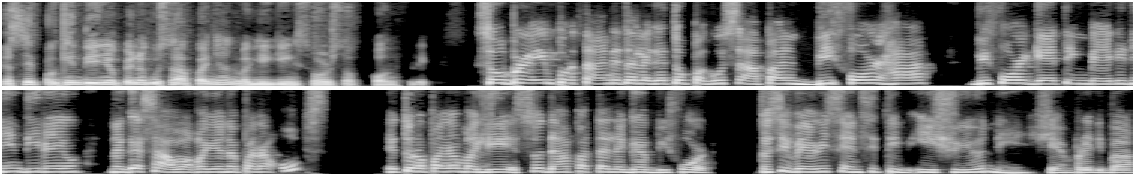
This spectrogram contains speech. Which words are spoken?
Kasi pag hindi nyo pinag-usapan yan, magiging source of conflict. Sobrang importante talaga to pag-usapan before ha, before getting married, hindi na yung nag-asawa kayo na parang, oops, ito na pala mali. So, dapat talaga before. Kasi very sensitive issue yun eh. Siyempre, di ba?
